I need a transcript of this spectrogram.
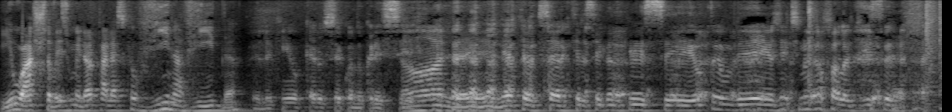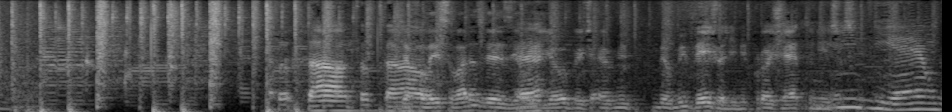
Eu acho talvez o melhor palhaço que eu vi na vida. Ele é quem eu quero ser quando crescer. Olha, ele é que eu quero crescer quando crescer. Eu também. A gente nunca fala disso. Total, total. Já falei isso várias vezes. É? Eu, eu, eu, eu me, eu me vejo ali, me projeto nisso. assim. Ele é um,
